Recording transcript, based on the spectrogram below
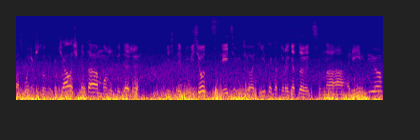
Посмотрим, что за качалочка там. Может быть, даже, если повезет, встретим Фила Хита, который готовится на Олимпию.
